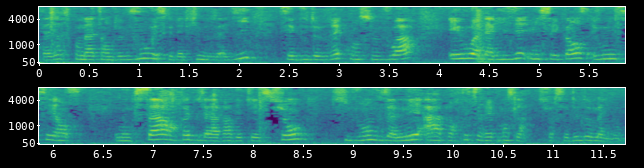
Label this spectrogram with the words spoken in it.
C'est-à-dire ce qu'on attend de vous et ce que Delphine vous a dit, c'est que vous devrez concevoir et ou analyser une séquence et ou une séance. donc ça, en fait, vous allez avoir des questions qui vont vous amener à apporter ces réponses-là sur ces deux domaines. Donc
